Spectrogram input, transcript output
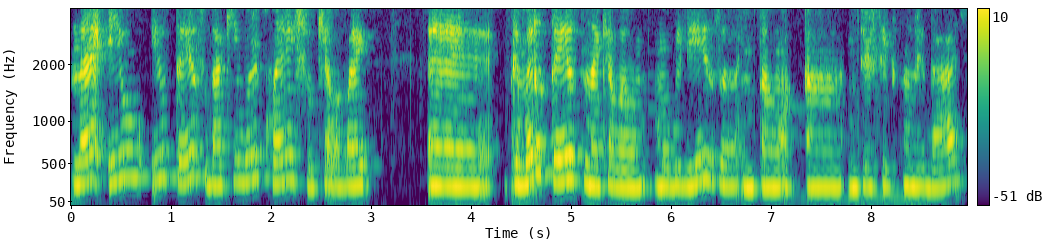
Né? E, o, e o texto da Kimberly Crenshaw, que ela vai é, o primeiro texto né, que ela mobiliza, então, a, a, interseccionalidade,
